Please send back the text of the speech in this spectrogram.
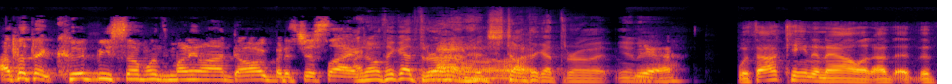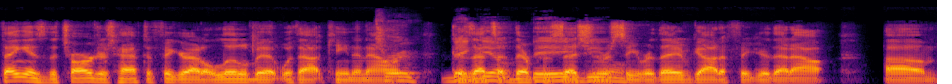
I thought that could be someone's money line dog, but it's just like, I don't think I'd throw it. I don't I just don't think I'd throw it. You know. yeah. without Keenan Allen, I, the the thing is, the Chargers have to figure out a little bit without Keenan Allen because that's a, their Big possession deal. receiver. They've got to figure that out. Um,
